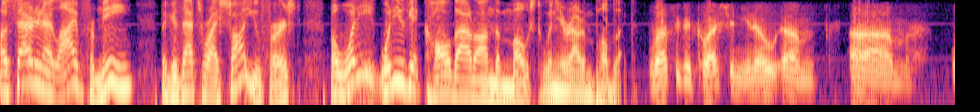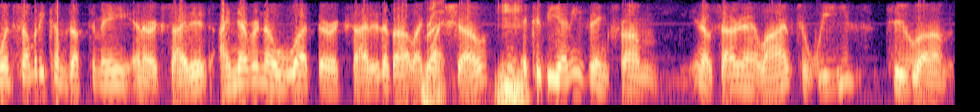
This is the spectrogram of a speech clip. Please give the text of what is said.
Uh, Saturday Night Live for me because that's where I saw you first. But what do you what do you get called out on the most when you're out in public? Well, that's a good question. You know, um, um, when somebody comes up to me and are excited, I never know what they're excited about, like Right. what show. Mhm. It could be anything from you know Saturday Night Live to Weeds to um,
